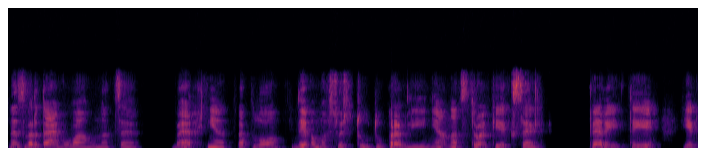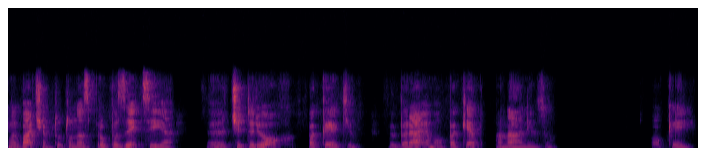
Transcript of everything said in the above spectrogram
Не звертаємо увагу на це верхнє табло. Дивимося ось тут управління, надстройки Excel. Перейти, як ми бачимо, тут у нас пропозиція е, чотирьох пакетів. Вибираємо пакет аналізу. Окей.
